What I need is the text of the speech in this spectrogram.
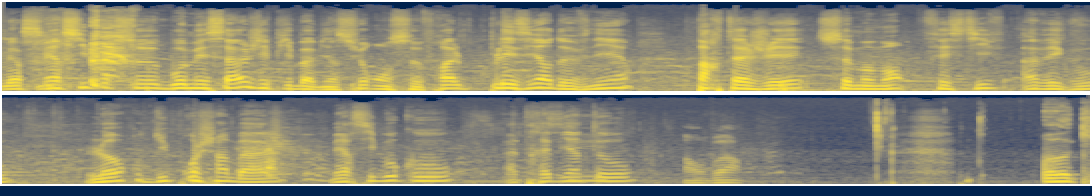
Merci. Merci pour ce beau message. Et puis, bah, bien sûr, on se fera le plaisir de venir partager ce moment festif avec vous lors du prochain bal. Merci beaucoup. À très bientôt. Au revoir. Ok,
